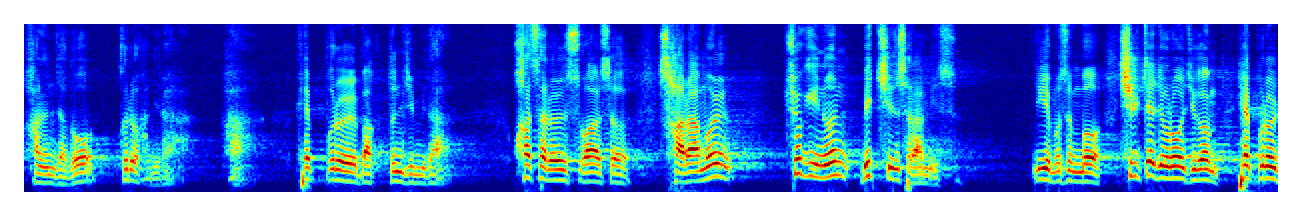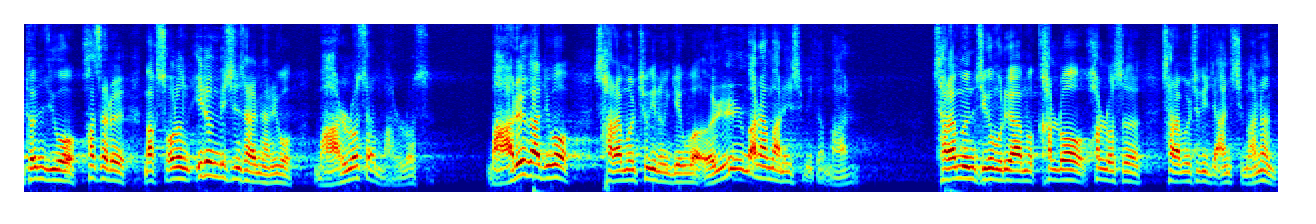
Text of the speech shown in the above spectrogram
하는 자도 그러하니라. 하. 횃불을 막 던집니다. 화살을 쏘아서 사람을 죽이는 미친 사람이 있어. 이게 무슨 뭐 실제적으로 지금 횃불을 던지고 화살을 막 쏘는 이런 미친 사람이 아니고 말로서 말로서 말을 가지고 사람을 죽이는 경우가 얼마나 많이 있습니까? 말. 사람은 지금 우리가 뭐 칼로 활로서 사람을 죽이지 않지만은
